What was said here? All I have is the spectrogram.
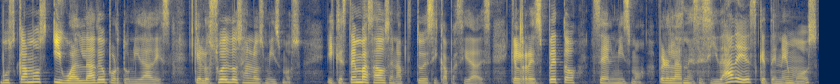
buscamos igualdad de oportunidades, que los sueldos sean los mismos y que estén basados en aptitudes y capacidades, que el respeto sea el mismo, pero las necesidades que tenemos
